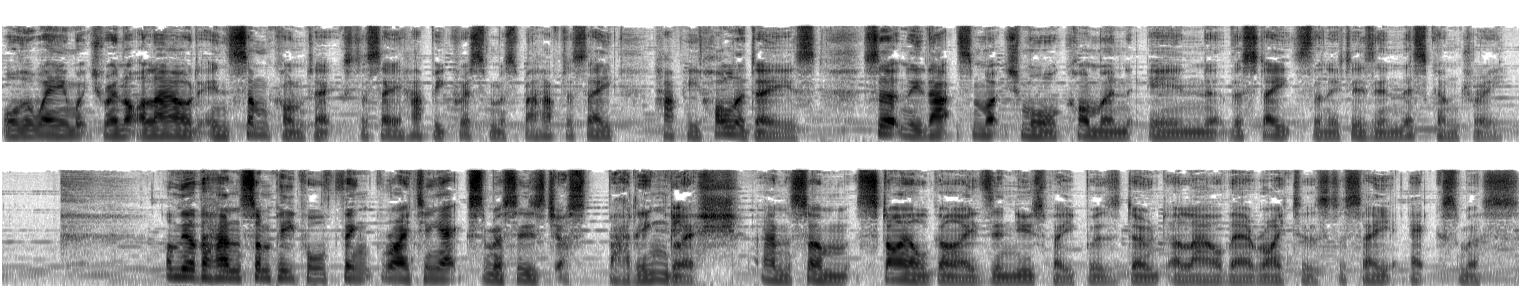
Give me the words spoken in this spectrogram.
or the way in which we're not allowed in some contexts to say Happy Christmas but have to say Happy Holidays. Certainly that's much more common in the States than it is in this country. On the other hand, some people think writing Xmas is just bad English, and some style guides in newspapers don't allow their writers to say Xmas.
